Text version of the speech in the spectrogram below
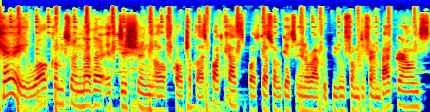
Okay, welcome to another edition of Culture Class Podcast, podcast where we get to interact with people from different backgrounds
